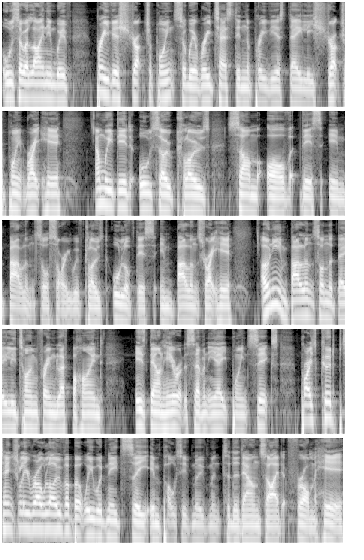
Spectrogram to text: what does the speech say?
Also aligning with previous structure points, so we're retesting the previous daily structure point right here. And we did also close some of this imbalance, or sorry, we've closed all of this imbalance right here. Only imbalance on the daily time frame left behind is down here at the 78.6. Price could potentially roll over, but we would need to see impulsive movement to the downside from here.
